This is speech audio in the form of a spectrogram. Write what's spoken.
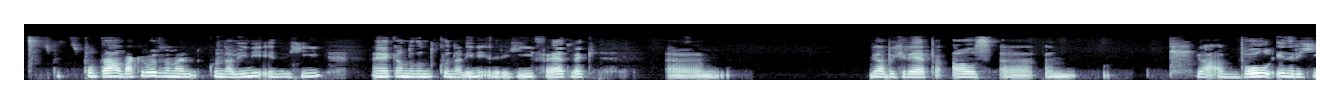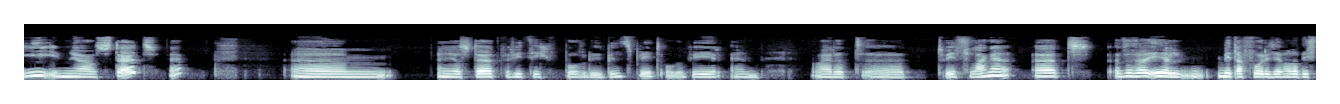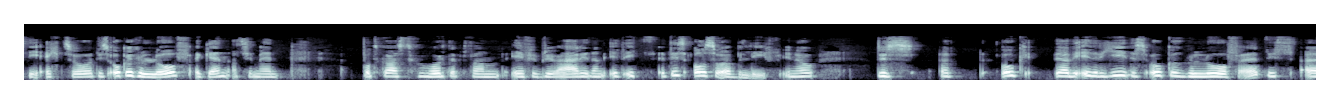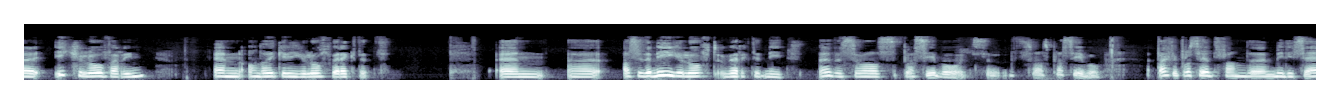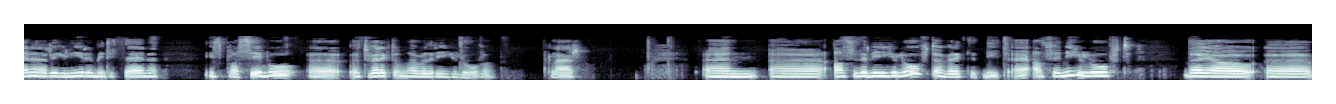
sp- spontaan wakker worden van mijn Kundalini-energie. En je kan de Kundalini-energie feitelijk ehm, ja, begrijpen als eh, een, ja, een bol energie in jouw stuit. Hè? Ehm, en je stuit bevindt zich boven je bindspleet ongeveer. En waar het eh, twee slangen uit. Het is heel metaforisch, hè, want dat is niet echt zo. Het is ook een geloof. Again, als je mijn podcast gehoord hebt van 1 februari, dan it, it, it is also a belief, you know. Dus het, ook, ja, die energie, is ook een geloof. Hè. Het is, eh, ik geloof daarin. En omdat ik erin geloof, werkt het. En eh, als je er niet in gelooft, werkt het niet. Hè? Dus zoals placebo. Het is zoals placebo. 80% van de medicijnen, reguliere medicijnen, is placebo. Eh, het werkt omdat we erin geloven. Klaar. En eh, als je erin gelooft, dan werkt het niet. Hè? Als je niet gelooft dat jouw eh,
